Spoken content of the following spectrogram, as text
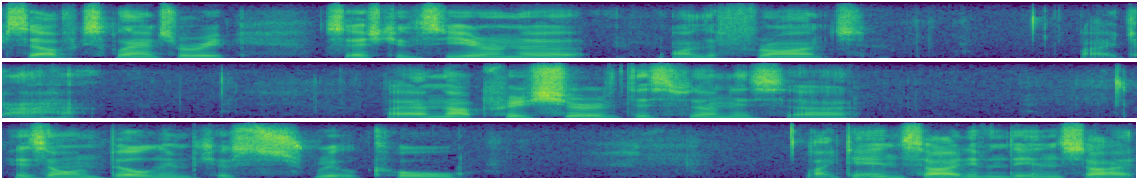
self-explanatory. So as you can see here on the on the front like uh, I'm not pretty sure if this one is uh, his own building because it's real cool. Like the inside, even the inside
